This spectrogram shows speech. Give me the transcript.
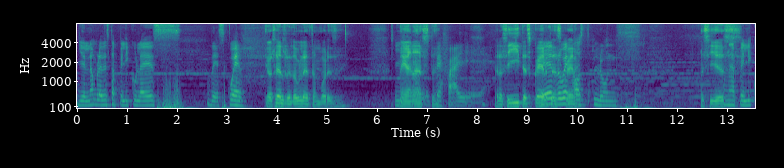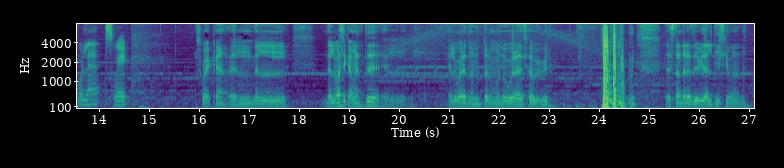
Y el nombre de esta película es The Square. Iba a el redoble de tambores. ¿eh? Me ganaste. Te fallé. Pero sí, The Square, de Ruben Ostlund. Así es. Una película sueca. Sueca, del, del, del básicamente el, el lugar donde todo el mundo hubiera deseado vivir. estándares de vida altísimos, ¿no?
